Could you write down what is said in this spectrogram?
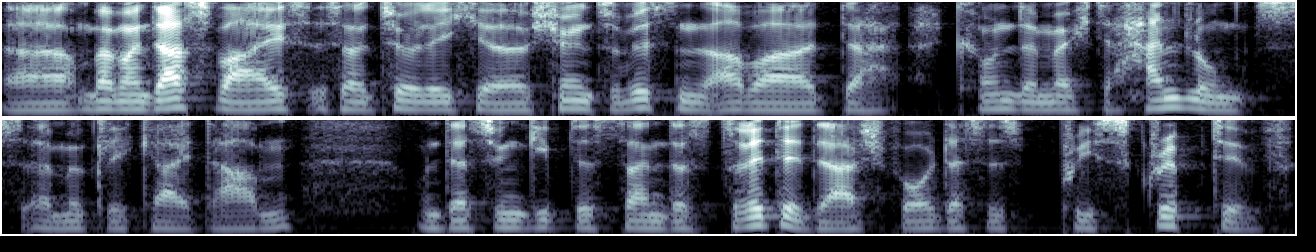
Äh, und wenn man das weiß, ist natürlich äh, schön zu wissen, aber der Kunde möchte Handlungsmöglichkeit haben. Und deswegen gibt es dann das dritte Dashboard, das ist Prescriptive,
